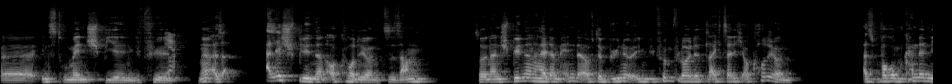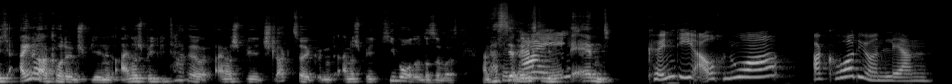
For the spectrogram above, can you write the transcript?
äh, Instrument spielen, gefühlt. Ja. Ne? Also, alle spielen dann Akkordeon zusammen. So, und dann spielen dann halt am Ende auf der Bühne irgendwie fünf Leute gleichzeitig Akkordeon. Also, warum kann denn nicht einer Akkordeon spielen und einer spielt Gitarre und einer spielt Schlagzeug und einer spielt Keyboard oder sowas? Dann hast du ja eine richtige Band. Können die auch nur Akkordeon lernen?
